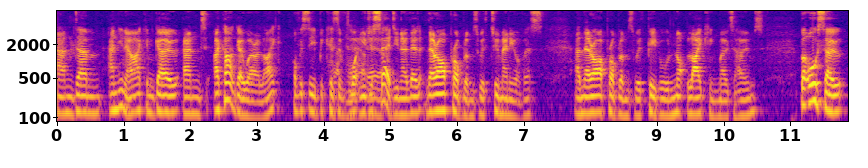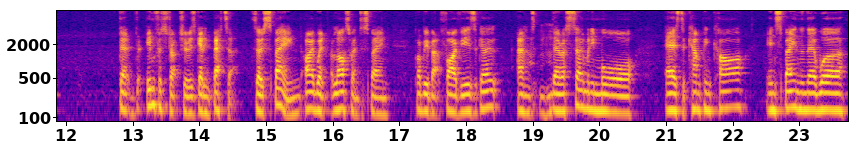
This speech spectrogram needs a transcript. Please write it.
and um, and you know I can go and I can't go where I like, obviously because of what you just yeah, said. You know there there are problems with too many of us, and there are problems with people not liking motorhomes, but also that the infrastructure is getting better. So Spain, I went last went to Spain probably about five years ago, and mm-hmm. there are so many more aires de camping car in Spain than there were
